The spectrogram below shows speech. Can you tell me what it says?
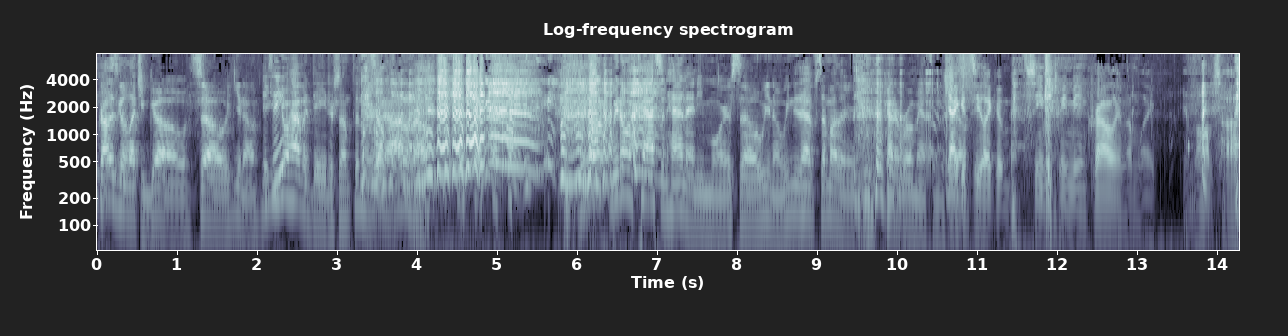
Crowley's gonna let you go. So you know, you Is can go have a date or something. Or, you know, I don't know. we don't we don't have Cass and Hannah anymore. So you know, we need to have some other kind of romance in the show. Yeah, I show. could see like a scene between me and Crowley, and I'm like, "Your mom's hot."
